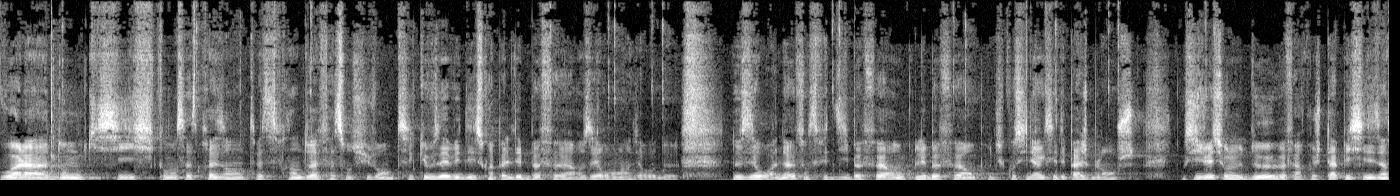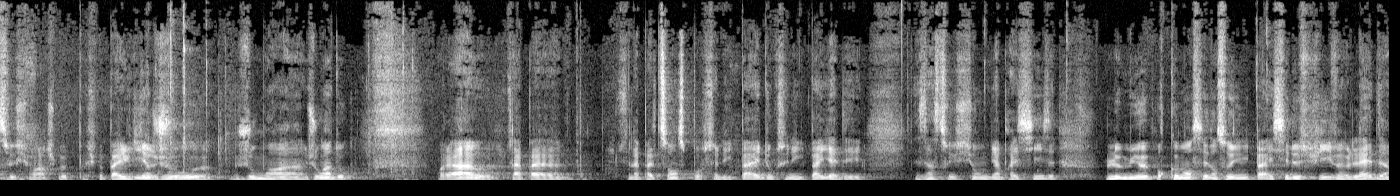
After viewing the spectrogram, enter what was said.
Voilà, donc ici, comment ça se présente? Ça se présente de la façon suivante, c'est que vous avez des, ce qu'on appelle des buffers, 0,1, 0,2, de 0 à 9, donc ça fait 10 buffers. Donc les buffers, on peut considérer que c'est des pages blanches. Donc si je vais sur le 2, il va falloir que je tape ici des instructions. Alors je ne peux, pas lui dire joue, euh, joue, moins, joue un Do. Voilà, ça n'a pas, de sens pour SonicPy. Donc SonicPy, il y a des, instructions bien précises. Le mieux pour commencer dans SonicPy, c'est de suivre l'aide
